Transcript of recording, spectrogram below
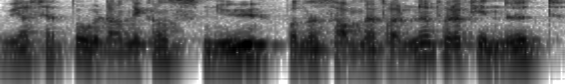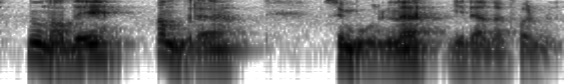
Og vi har sett på hvordan vi kan snu på den samme formelen for å finne ut noen av de andre symbolene i denne formelen.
